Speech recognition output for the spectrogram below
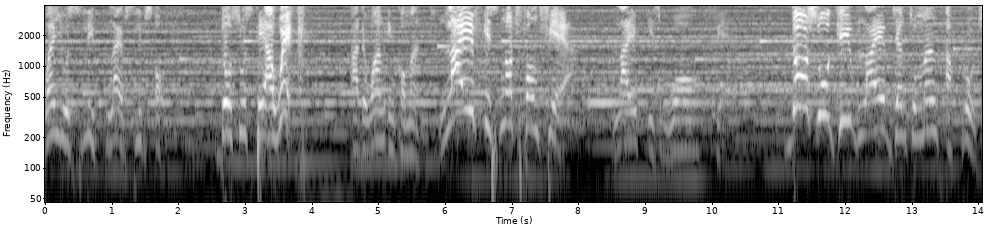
When you sleep, life sleeps off. Those who stay awake are the one in command. Life is not from fear. Life is warfare. Those who give life gentleman's approach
